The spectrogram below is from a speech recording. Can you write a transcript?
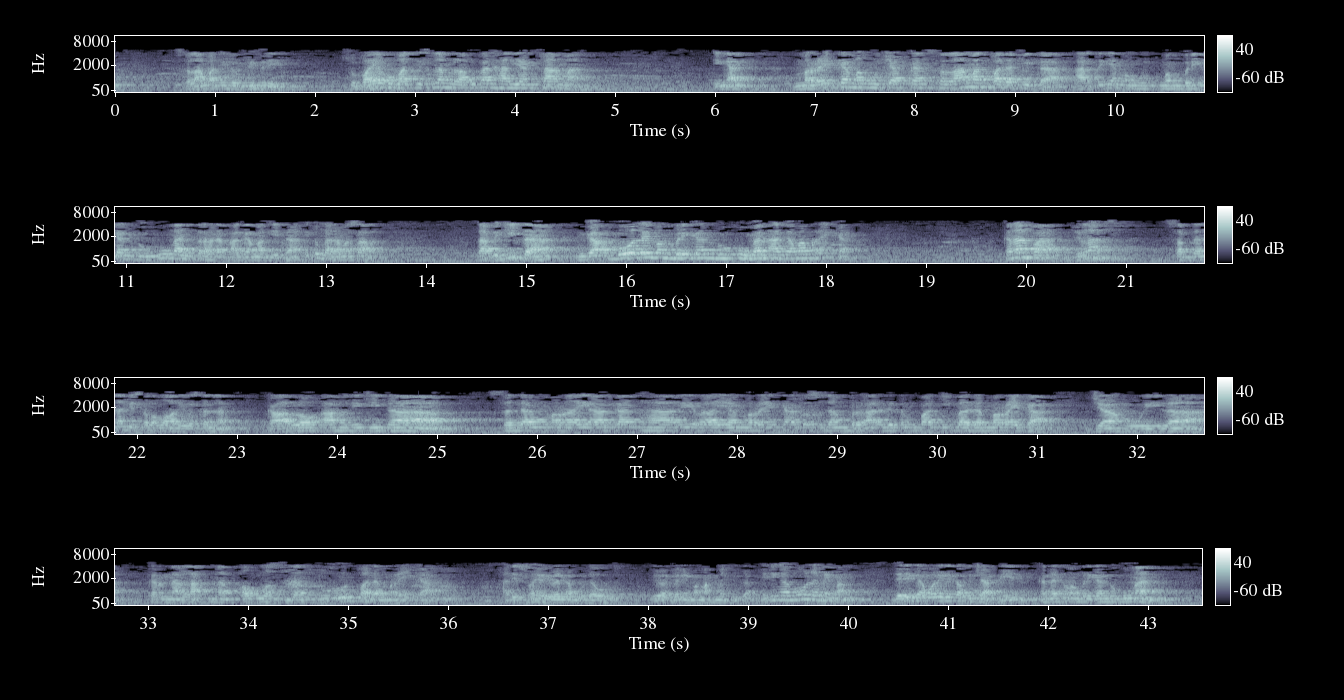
selamat Idul Fitri supaya umat Islam melakukan hal yang sama. Ingat, mereka mengucapkan selamat pada kita, artinya memberikan dukungan terhadap agama kita, itu nggak ada masalah. Tapi kita nggak boleh memberikan dukungan agama mereka. Kenapa? Jelas. Sabda Nabi Shallallahu Alaihi kalau ahli kitab sedang merayakan hari raya mereka atau sedang berada di tempat ibadah mereka, jauhilah karena laknat Allah sedang turun pada mereka. Hadis sahih riwayat Abu Daud, riwayat Imam Ahmad juga. Ini nggak boleh memang. Jadi nggak boleh kita ucapin karena itu memberikan dukungan.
